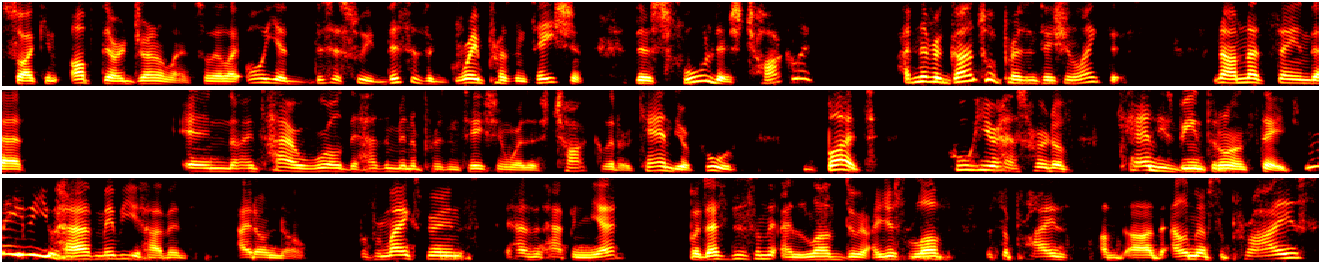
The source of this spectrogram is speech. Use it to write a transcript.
so I can up their adrenaline. So they're like, oh, yeah, this is sweet. This is a great presentation. There's food, there's chocolate. I've never gone to a presentation like this. Now, I'm not saying that in the entire world there hasn't been a presentation where there's chocolate or candy or food, but who here has heard of candies being thrown on stage? Maybe you have, maybe you haven't. I don't know. But from my experience, it hasn't happened yet. But that's just something I love doing. I just love the surprise of uh, the element of surprise.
